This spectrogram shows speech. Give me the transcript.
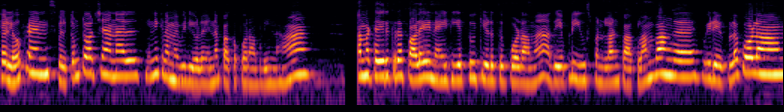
Hello friends welcome to our channel இன்றைக்கி நம்ம வீடியோவில் என்ன பார்க்க போகிறோம் அப்படின்னா நம்மகிட்ட இருக்கிற பழைய நைட்டியை தூக்கி எடுத்து போடாமல் அதை எப்படி யூஸ் பண்ணலான்னு பார்க்கலாம். வாங்க வீடியோக்குள்ளே போகலாம்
